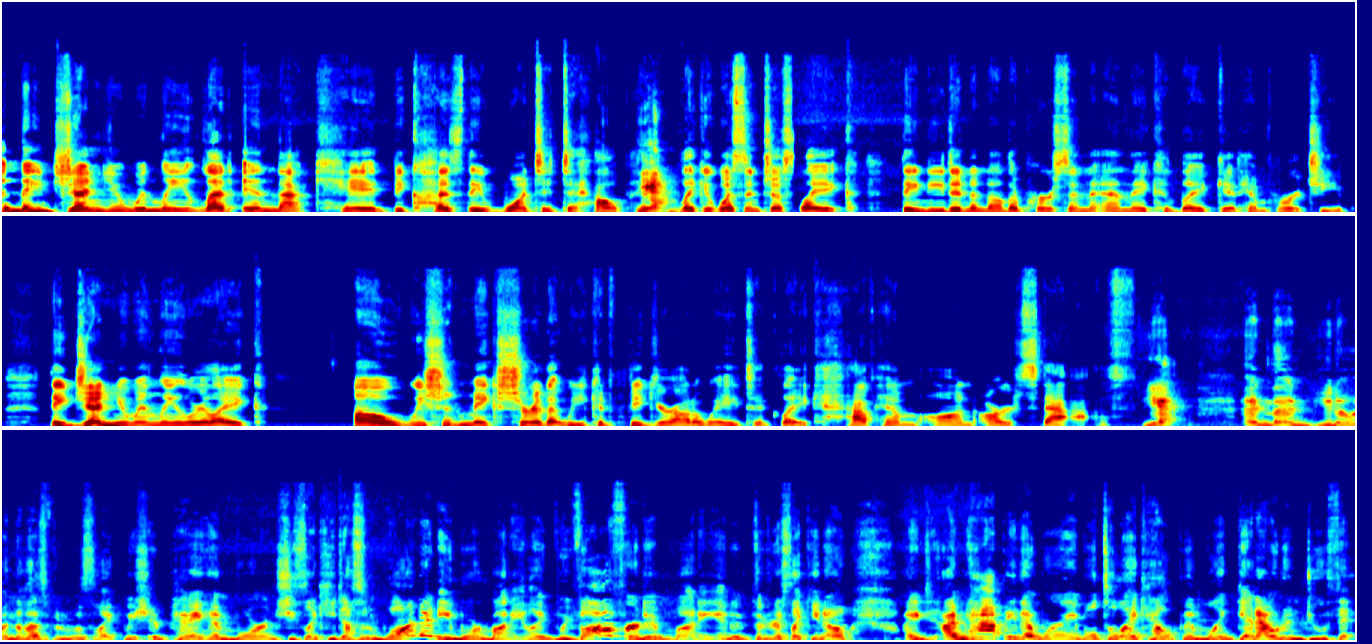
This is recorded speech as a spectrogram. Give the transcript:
And they genuinely let in that kid because they wanted to help him. Yeah. Like it wasn't just like they needed another person and they could like get him for cheap. They genuinely were like, "Oh, we should make sure that we could figure out a way to like have him on our staff." Yeah. And then, you know, and the husband was like, we should pay him more. And she's like, he doesn't want any more money. Like, we've offered him money. And they're just like, you know, I, I'm happy that we're able to, like, help him, like, get out and do things.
